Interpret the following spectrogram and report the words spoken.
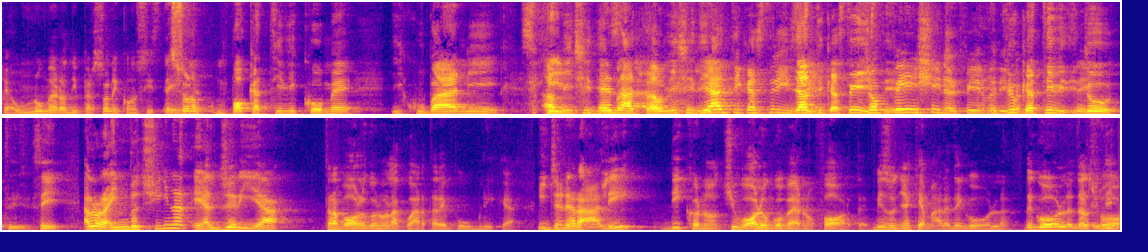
cioè un numero di persone E consistente. sono un po' cattivi come i cubani Sì, amici di esatto, amici di- gli anticastristi. gli anticastristi. Gio Pesci nel film I di più cattivi di Sì. tutti. Sì. Allora, Indocina e Algeria travolgono la Quarta Repubblica. I generali dicono ci vuole un governo forte, bisogna chiamare De Gaulle. De Gaulle dal suo,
